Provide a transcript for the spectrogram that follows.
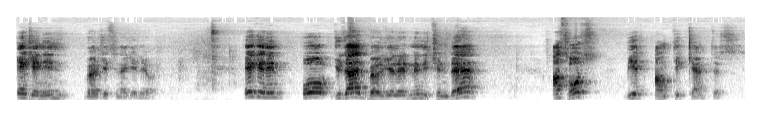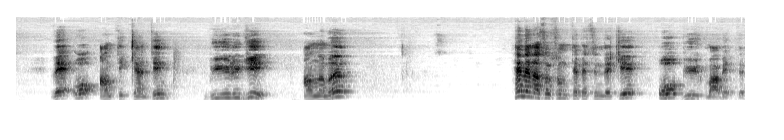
Ege'nin bölgesine geliyor. Ege'nin o güzel bölgelerinin içinde Asos bir antik kenttir. Ve o antik kentin büyülücü anlamı hemen Asos'un tepesindeki o büyük mabettir.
